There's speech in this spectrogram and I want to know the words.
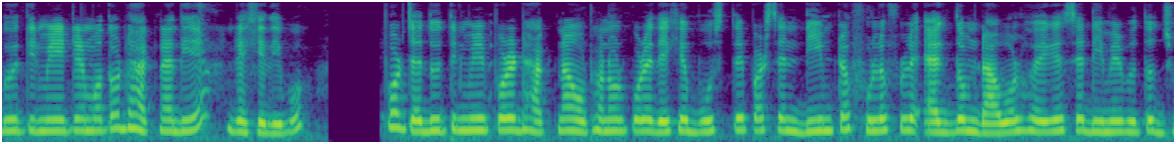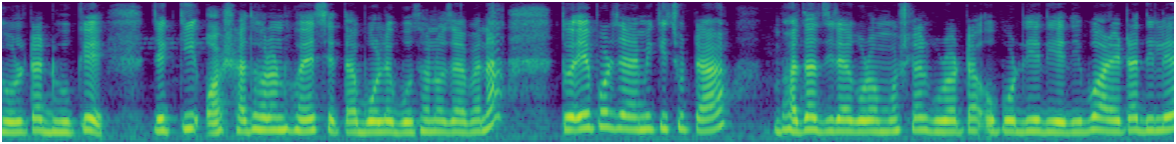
দুই তিন মিনিটের মতো ঢাকনা দিয়ে রেখে দিব। পর্যায়ে দুই তিন মিনিট পরে ঢাকনা ওঠানোর পরে দেখে বুঝতে পারছেন ডিমটা ফুলে ফুলে একদম ডাবল হয়ে গেছে। ডিমের ভিতর ঝোলটা ঢুকে যে কি অসাধারণ হয়েছে তা বলে বোঝানো যাবে না। তো এ পর্যায়ে আমি কিছুটা ভাজা জিরা গুঁড়ো মশলার গুঁড়োটা ওপর দিয়ে দিয়ে দিব। আর এটা দিলে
